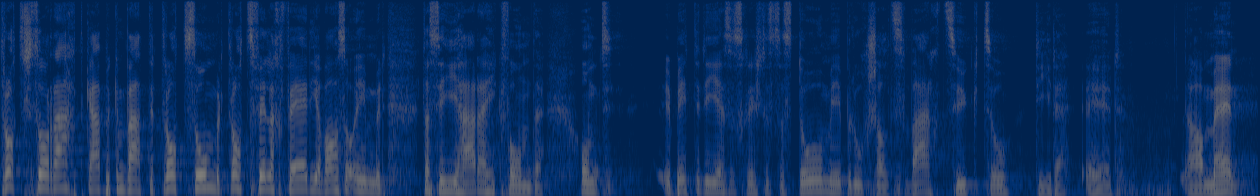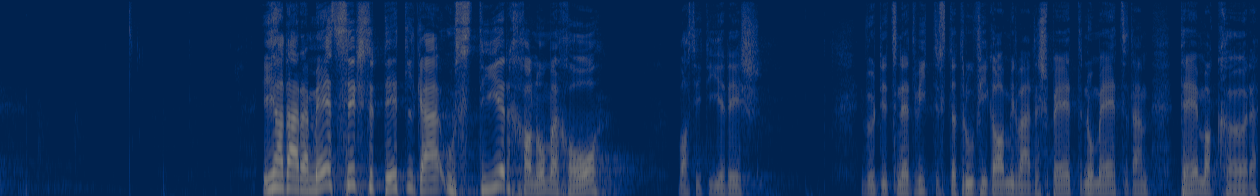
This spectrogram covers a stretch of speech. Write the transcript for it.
Trotz so rechtgebigem Wetter, trotz Sommer, trotz vielleicht Ferien, was auch immer, dass sie hierher haben gefunden. Und ich bitte dich, Jesus Christus, dass du mich brauchst als Werkzeug zu deiner Ehre. Amen. Ich habe dieser Message den Titel gegeben, aus dir kann nur kommen, was in dir ist. Ich würde jetzt nicht weiter darauf eingehen, wir werden später noch mehr zu diesem Thema hören.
